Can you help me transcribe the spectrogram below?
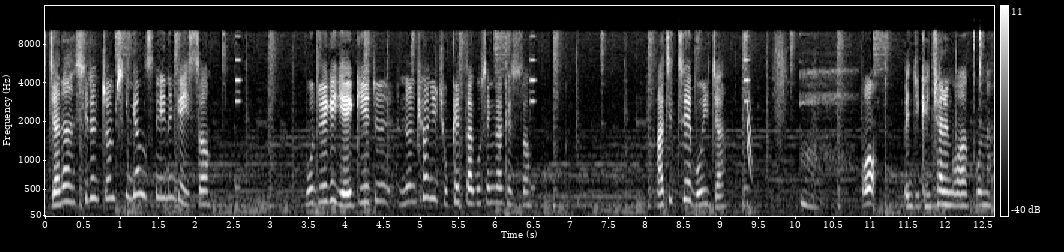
있잖아, 실은 좀 신경 쓰이는 게 있어. 모두에게 얘기해주는 편이 좋겠다고 생각했어. 아지트에 모이자. 어, 왠지 괜찮은 것 같구나.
